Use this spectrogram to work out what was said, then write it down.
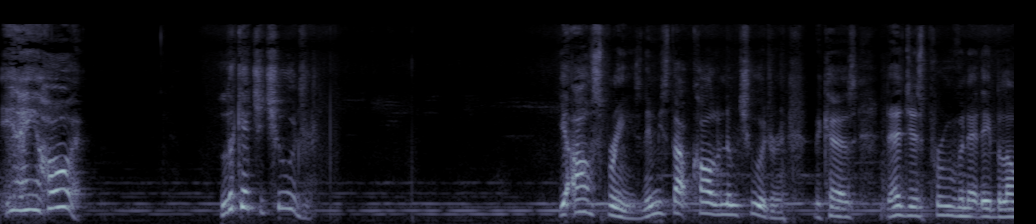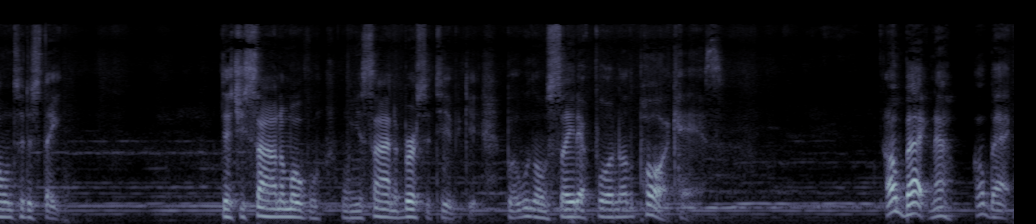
It ain't hard. Look at your children. Your offsprings. Let me stop calling them children because they're just proving that they belong to the state. That you sign them over when you sign the birth certificate. But we're going to say that for another podcast. I'm back now. I'm back.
